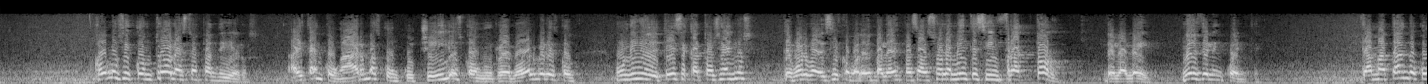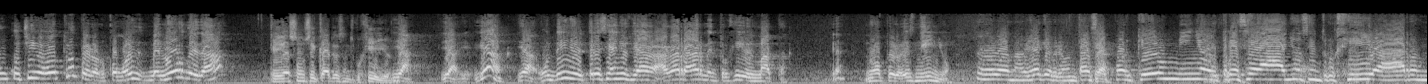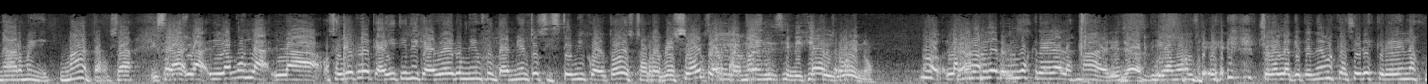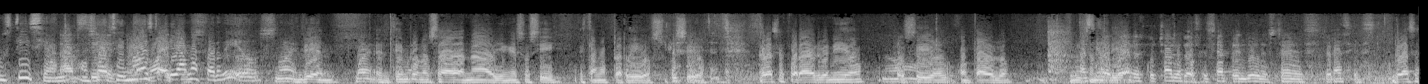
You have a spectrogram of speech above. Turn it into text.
¿Cómo se controla a estos pandilleros? Ahí están con armas, con cuchillos, con revólveres, con un niño de 13, 14 años, te vuelvo a decir como la vez pasada, solamente es infractor de la ley, no es delincuente. Está matando con un cuchillo a otro, pero como es menor de edad, Que ya son sicarios en Trujillo. ¿no? ya, ya, ya, ya. Un niño de 13 años ya agarra arma en Trujillo y mata. ¿ya? No, pero es niño. Pero bueno, habría que preguntarse Ya. por qué un niño de 13 años en Trujillo agarra un arma y mata. O sea, la- digamos, la, la, o sea, yo creo que ahí tiene que haber un enfrentamiento sistémico de todo esto, represión, O sea, pero y la madre dice, "Mi hijito es otro". bueno. No, las Ya, no le pues. podemos creer a las madres, Ya. digamos, de- pero lo que tenemos que hacer es creer en la justicia, ¿no? o sea, es, si no no estaríamos pues. perdidos. No. Bien, el tiempo nos ha ganado y en eso sí estamos perdidos, Rocío. Gracias por haber venido, Rocío, Juan Pablo, Ha sido María. bueno porque se ha aprendido de ustedes. Gracias. Gracias.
